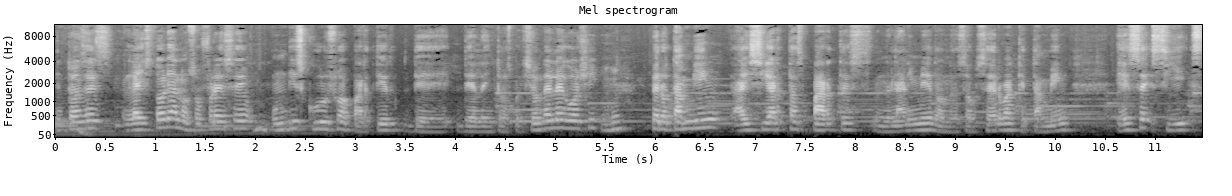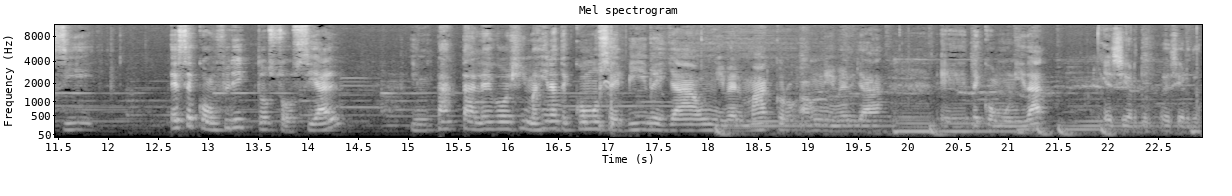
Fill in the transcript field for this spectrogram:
Entonces, la historia nos ofrece un discurso a partir de, de la introspección de Legoshi, Ujú. pero también hay ciertas partes en el anime donde se observa que también ese, si, si ese conflicto social impacta a Legoshi, imagínate cómo se vive ya a un nivel macro, a un nivel ya eh, de comunidad. Es cierto, es cierto.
